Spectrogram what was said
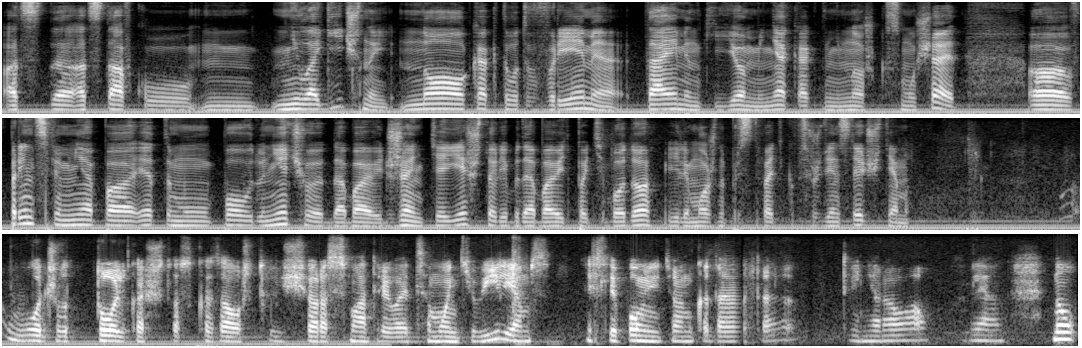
отставку нелогичной, но как-то вот время, тайминг ее меня как-то немножко смущает. Э, в принципе, мне по этому поводу нечего добавить. Жень, тебе есть что-либо добавить по Тибодо? Или можно приступать к обсуждению следующей темы? Вот же только что сказал, что еще рассматривается Монти Уильямс. Если помните, он когда-то тренировал. Ну,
